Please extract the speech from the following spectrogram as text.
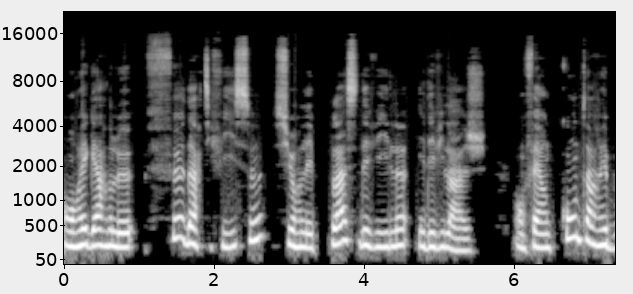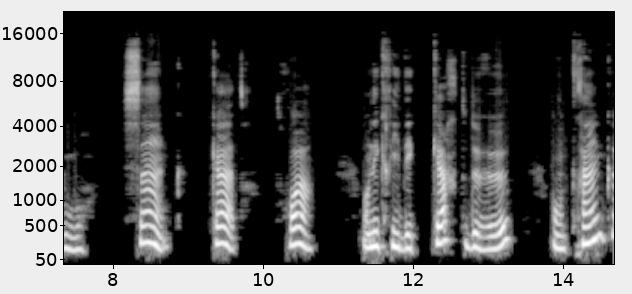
on regarde le feu d'artifice sur les places des villes et des villages. On fait un compte à rebours. 5, 4, 3. On écrit des cartes de vœux. On trinque,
